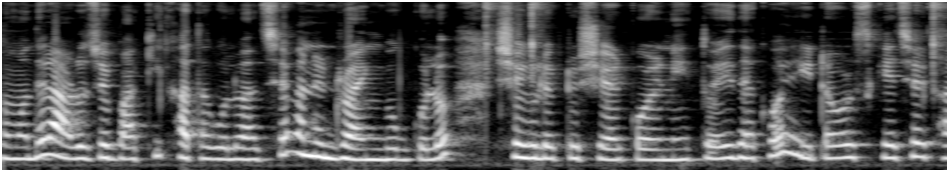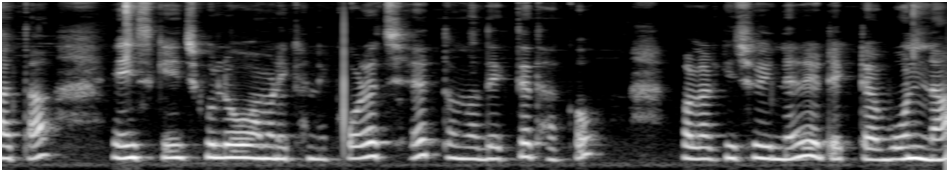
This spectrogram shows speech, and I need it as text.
তোমাদের আরও যে বাকি খাতাগুলো আছে মানে ড্রয়িং বুকগুলো সেগুলো একটু শেয়ার করে নিই। তো এই দেখো, এইটা ওর স্কেচের খাতা। এই স্কেচগুলো আমার এখানে করেছে, তোমরা দেখতে থাকো, বলার কিছুই নেই, এটা একটা বন্যা।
